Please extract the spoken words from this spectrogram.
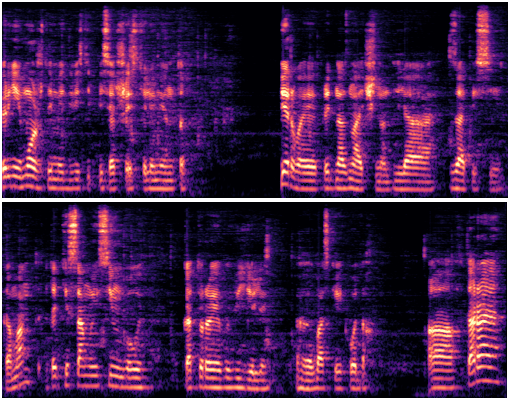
вернее, может иметь 256 элементов. Первая предназначена для записи команд. Это те самые символы, которые вы видели э, в ASCII кодах. А вторая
